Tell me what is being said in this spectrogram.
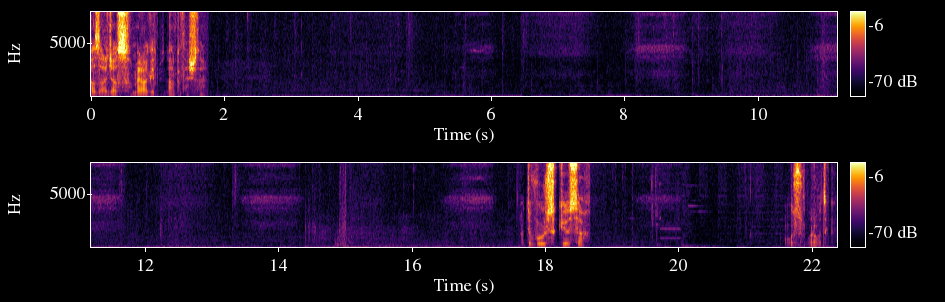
kazanacağız merak etmeyin arkadaşlar. Hadi vur sıkıyorsa. Olsun vuramadık.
